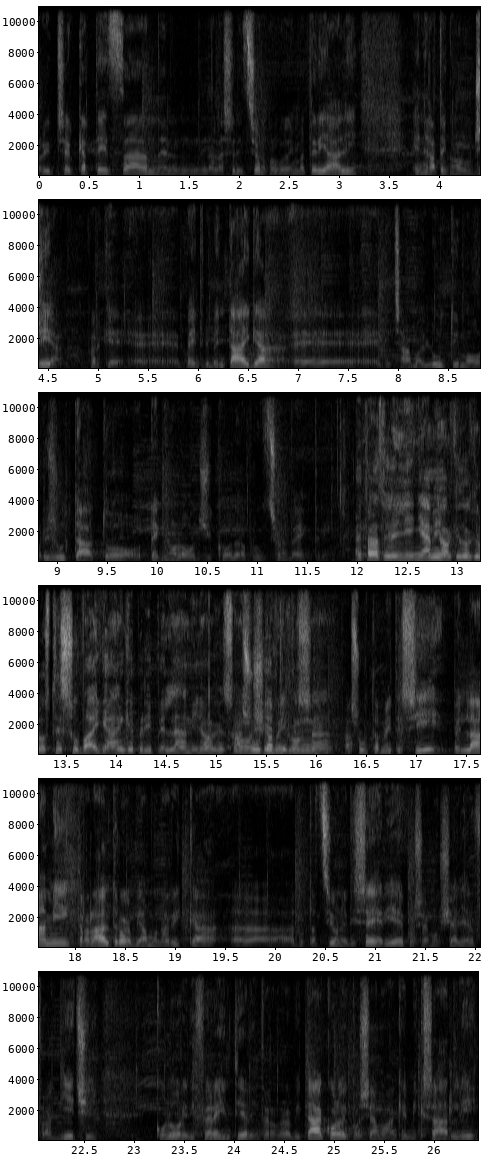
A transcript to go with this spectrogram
ricercatezza nel, nella selezione proprio dei materiali e nella tecnologia, perché eh, Bentley Bentayga è, diciamo, è l'ultimo risultato tecnologico della produzione Bentley. Hai parlato degli legnami, ma credo che lo stesso valga anche per i pellami, no? che sono assolutamente con... sì, assolutamente sì, pellami, tra l'altro abbiamo una ricca uh, dotazione di serie, possiamo scegliere fra 10 colori differenti all'interno dell'abitacolo e possiamo anche mixarli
